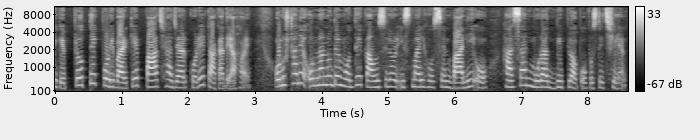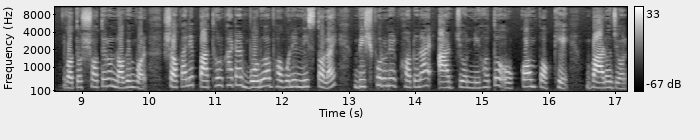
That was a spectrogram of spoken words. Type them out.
থেকে প্রত্যেক পরিবারকে পাঁচ হাজার করে টাকা দেওয়া হয়। অনুষ্ঠানে অন্যান্যদের মধ্যে কাউন্সিলর ইসমাইল হোসেন বালি ও হাসান মুরাদ বিপ্লব উপস্থিত ছিলেন। গত সতেরো নভেম্বর সকালে পাথরঘাটার বড়ুয়া ভবনের নিচতলায় বিস্ফোরণের ঘটনায় আটজন নিহত ও কমপক্ষে বারো জন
